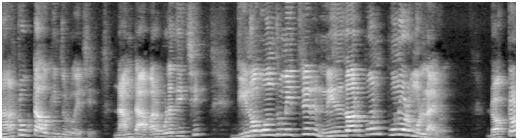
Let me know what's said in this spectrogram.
নাটকটাও কিন্তু রয়েছে। নামটা আবার বলে দিচ্ছি, দীনবন্ধু মিত্রের নীলদর্পণ পুনর্মূল্যায়ন। ডক্টর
